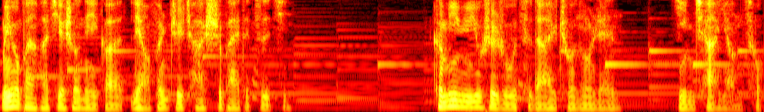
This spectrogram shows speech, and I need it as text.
没有办法接受那个两分之差失败的自己，可命运又是如此的爱捉弄人，阴差阳错。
